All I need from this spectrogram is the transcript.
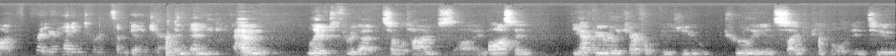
hide. Right, you're heading towards some danger. And, and having lived through that several times uh, in Boston, you have to be really careful because you truly incite people into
